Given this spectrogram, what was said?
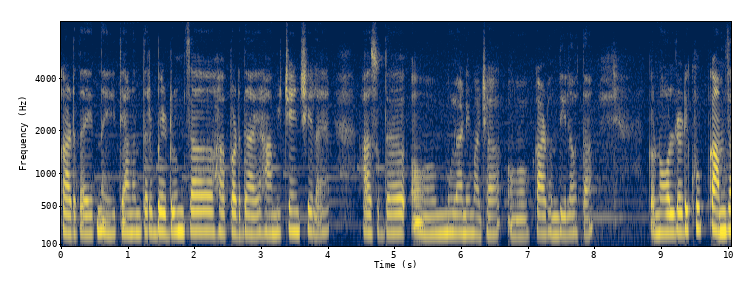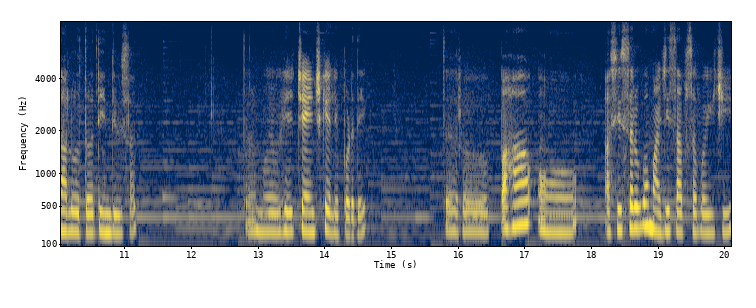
काढता येत नाही. त्यानंतर बेडरूमचा हा पडदा आहे हा मी चेंज केला आहे. हा सुद्धा मुलाने माझ्या काढून दिला होता. कारण ऑलरेडी खूप काम झालं होतं तीन दिवसात. तर मग हे चेंज केले पडदे. तर पहा अशी सर्व माझी साफसफाईची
